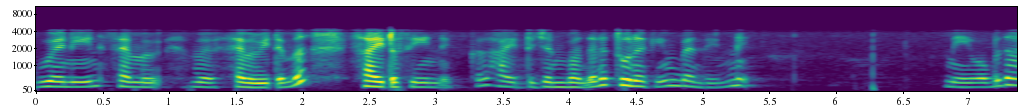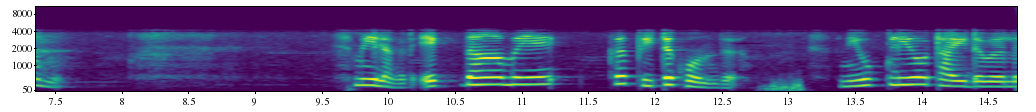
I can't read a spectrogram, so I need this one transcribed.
ගුවැනීන් හැම විටම සයිටොසීන් එක්ක හයිඩ්‍රජන් බන්ධන තුනකින් බැඳෙන්නේ. මේ ඔබ දන්නවා. මීළඟට එක් දාමයක පිටකොන්ද? නියුක්ලියෝටයිඩවල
